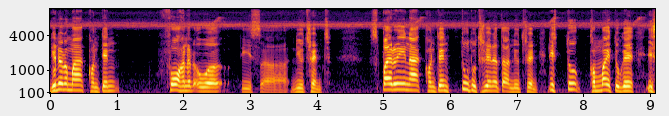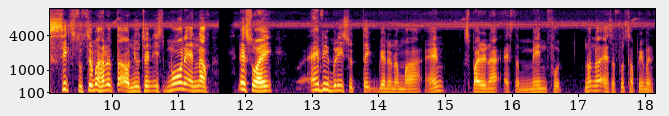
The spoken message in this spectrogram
Ganoderma contain 400 over this uh, nutrient. Spirulina contain 2 to 300 of nutrient. These two combined together is 6 to 700 of nutrient. It's more than enough. That's why everybody should take Ganoderma and spirulina as the main food not, not as a food supplement.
